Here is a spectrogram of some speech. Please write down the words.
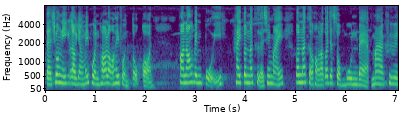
แต่ช่วงนี้เรายังไม่พรวนเพราะเราให้ฝนตกก่อน พอน้องเป็นปุ๋ยให้ต้นมะเขือใช่ไหมต้นมะเขือของเราก็จะสมบูรณ์แบบมากขึ้น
